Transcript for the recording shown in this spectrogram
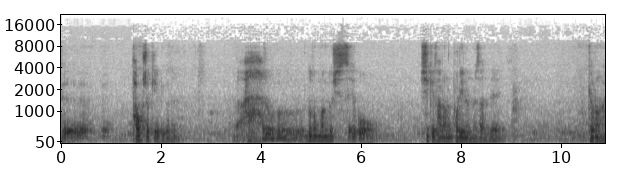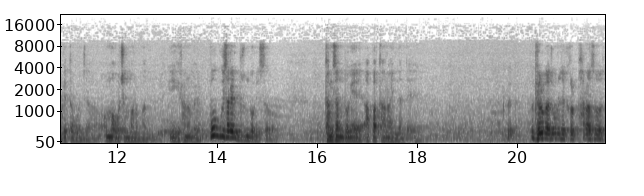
그 다국적 기업이거든. 아주 그 노동망도 세고 쉽게 사람을 버리는 회사인데 결혼하겠다고 이제 엄마 5천만 원만 얘기를 하는 거예요. 뭐 그 사람이 무슨 돈 있어? 당산동에 아파트 하나 있는데 그, 그 결과적으로 이제 그걸 팔아서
